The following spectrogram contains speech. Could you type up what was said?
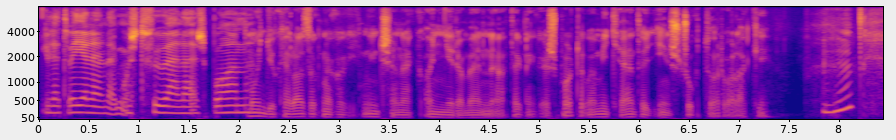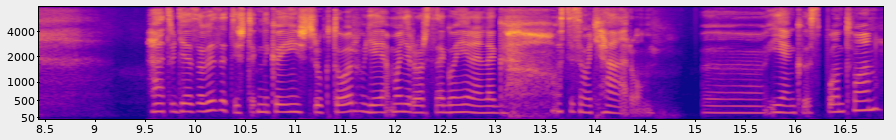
illetve jelenleg most főállásban. Mondjuk el azoknak, akik nincsenek annyira benne a technikai sportokban, mit jelent, hogy instruktor valaki? Uh-huh. Hát ugye ez a vezetéstechnikai instruktor, ugye Magyarországon jelenleg azt hiszem, hogy három ö, ilyen központ van,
